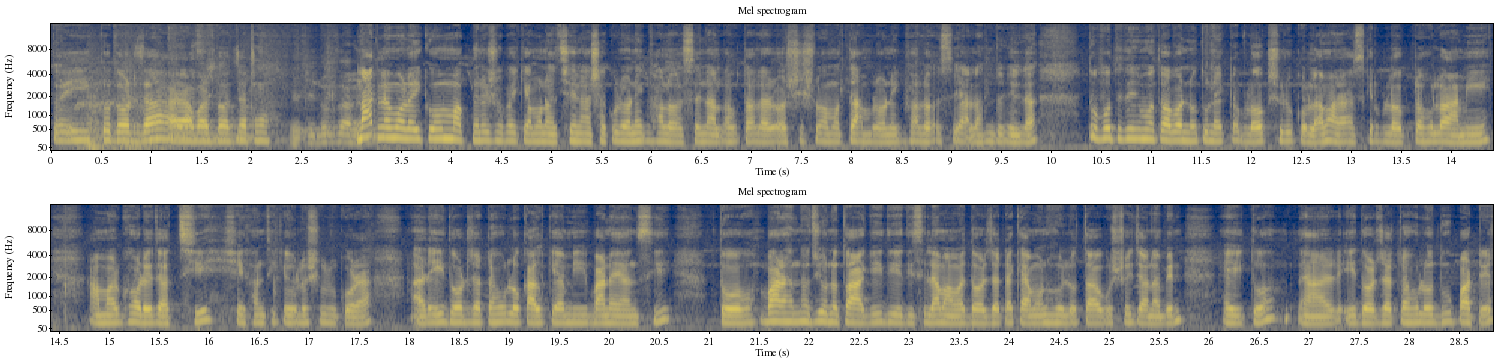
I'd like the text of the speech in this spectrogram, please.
তো এই তো দরজা আর আবার দরজাটা। আপনারা সবাই কেমন আছেন? আশা করি অনেক ভালো আছেন। আমরা অনেক ভালো আছি, আলহামদুলিল্লাহ। তো মতো আবার নতুন একটা ব্লগ শুরু করলাম। আর আজকের ব্লগটা হলো আমি আমার ঘরে যাচ্ছি, সেখান থেকে হলো শুরু করা। আর এই দরজাটা হলো কালকে আমি বানায় আনছি। তো বানানোর জন্য তো আগেই দিয়ে দিছিলাম। আমার দরজাটা কেমন হলো তা অবশ্যই জানাবেন। এই তো, আর এই দরজাটা হলো দু পাটের।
